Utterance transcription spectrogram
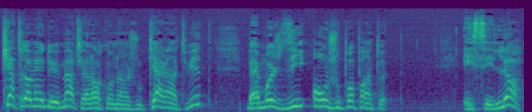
82 matchs alors qu'on en joue 48, ben moi, je dis on joue pas pantoute. Et c'est là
